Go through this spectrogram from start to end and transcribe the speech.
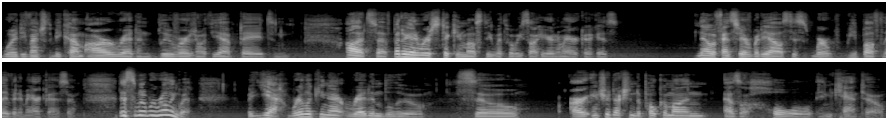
would eventually become our red and blue version with the updates and all that stuff. But again, we're sticking mostly with what we saw here in America because. No offense to everybody else, this is where we both live in America, so this is what we're rolling with. But yeah, we're looking at red and blue. So our introduction to Pokemon as a whole in Kanto.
